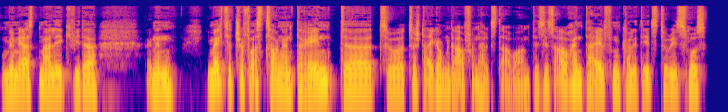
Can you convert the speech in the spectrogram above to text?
und wir haben erstmalig wieder einen ich möchte jetzt schon fast sagen, einen Trend äh, zur, zur Steigerung der Aufenthaltsdauer. Und das ist auch ein Teil von Qualitätstourismus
